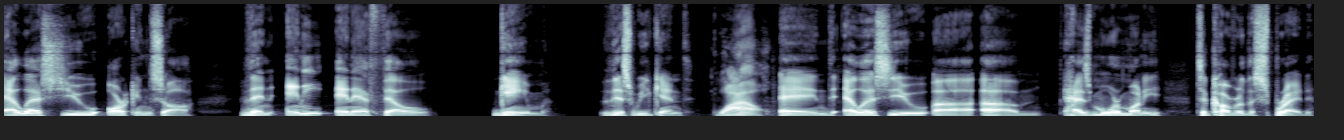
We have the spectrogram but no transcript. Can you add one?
LSU Arkansas than any NFL game this weekend. Wow. and LSU uh, um, has more money to cover the spread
